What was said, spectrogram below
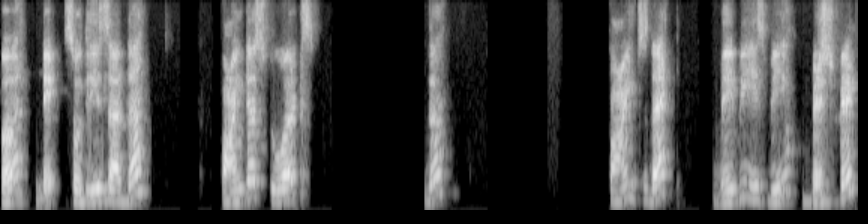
per day. So these are the pointers towards the points that baby is being breastfed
